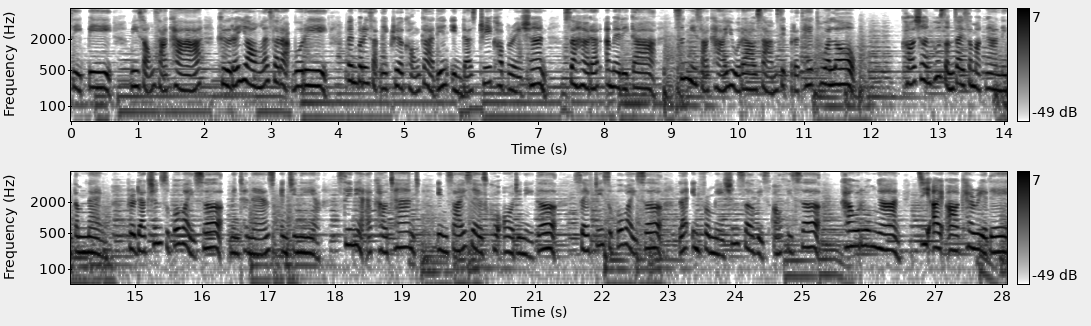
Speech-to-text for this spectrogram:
14 ปี มี 2 สาขา คือระยองและสระบุรี เป็นบริษัทในเครือของ Guardian Industry Corporation สหรัฐอเมริกา ซึ่งมีสาขาอยู่ราว 30 ประเทศทั่วโลก อเชิญผู้สนใจสมัครงานในตำแหน่ง Production Supervisor Maintenance Engineer Senior Accountant Inside Sales Coordinator Safety Supervisor และ Information Service Officer เข้าร่วมงาน GIR Career Day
